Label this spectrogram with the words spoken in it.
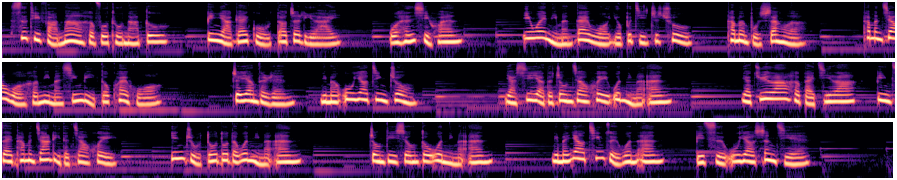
斯提法纳和弗图拿都，并亚该古到这里来，我很喜欢，因为你们待我有不及之处，他们补上了，他们叫我和你们心里都快活。这样的人，你们务要敬重。亚细亚的众教会问你们安，雅居拉和百基拉，并在他们家里的教会，因主多多的问你们安。众弟兄都问你们安，你们要亲嘴问安，彼此勿要圣洁。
